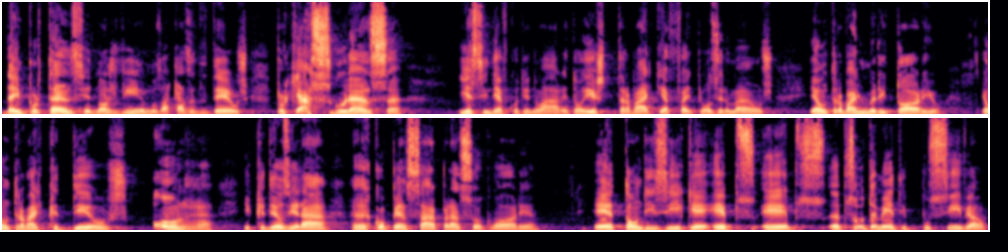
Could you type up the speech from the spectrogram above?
da importância de nós virmos à casa de Deus, porque há segurança e assim deve continuar. Então, este trabalho que é feito pelos irmãos é um trabalho meritório, é um trabalho que Deus honra e que Deus irá recompensar para a sua glória. É tão dizer que é, é, é absolutamente possível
